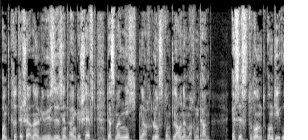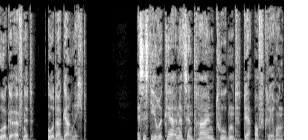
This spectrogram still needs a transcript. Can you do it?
und kritische Analyse sind ein Geschäft, das man nicht nach Lust und Laune machen kann. Es ist rund um die Uhr geöffnet oder gar nicht. Es ist die Rückkehr einer zentralen Tugend der Aufklärung,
